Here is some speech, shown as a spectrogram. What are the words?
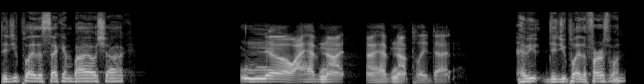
Did you play the second Bioshock? No, I have not. I have not played that. Have you? Did you play the first one?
